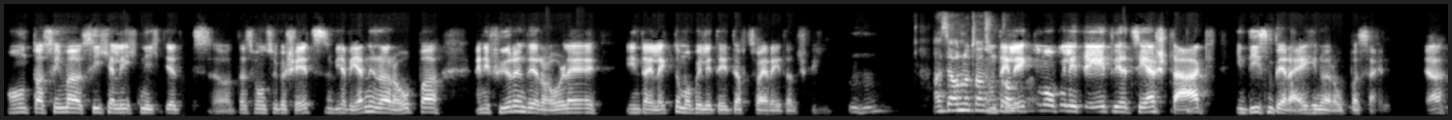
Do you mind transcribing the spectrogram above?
und da sind wir sicherlich nicht jetzt, äh, dass wir uns überschätzen. Wir werden in Europa eine führende Rolle in der Elektromobilität auf zwei Rädern spielen. Mhm. Also auch nur und Elektromobilität wird sehr stark in diesem Bereich in Europa sein. Ja.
